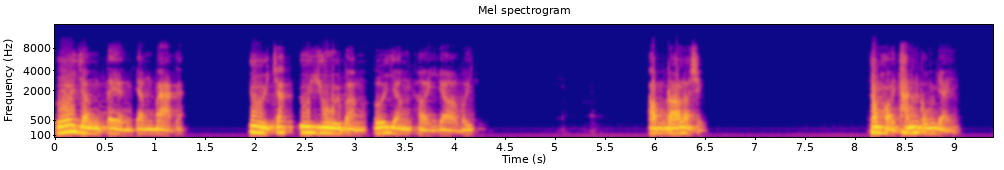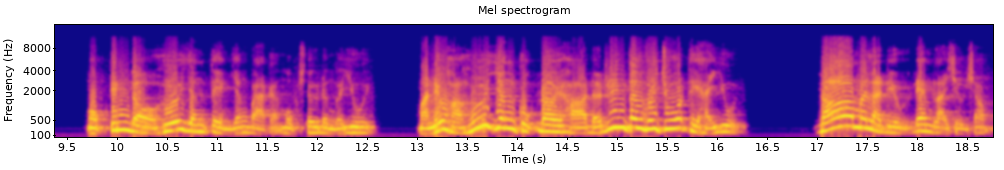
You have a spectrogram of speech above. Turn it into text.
Hứa dân tiền dân bạc chưa chắc Chúa vui bằng hứa dân thời giờ với Chúa. Không đó là sự trong hội thánh cũng vậy một tín đồ hứa dân tiền dân bạc Mục sư đừng có vui. Mà nếu họ hứa dân cuộc đời họ Để riêng tư với Chúa thì hãy vui. Đó mới là điều đem lại sự sống.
